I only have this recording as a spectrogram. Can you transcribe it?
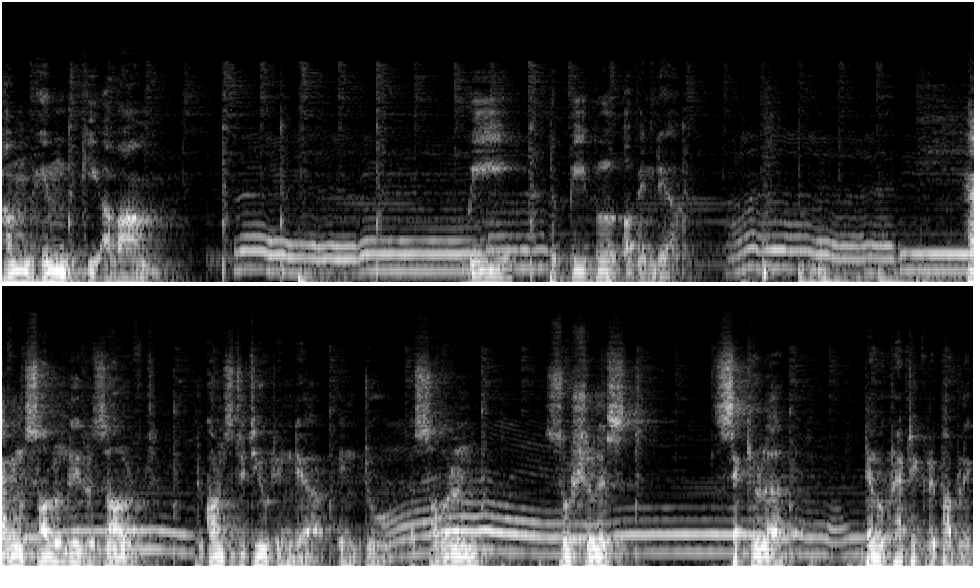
हम हिंद की आवाम वी द पीपल ऑफ इंडिया having solemnly resolved to constitute India into a sovereign, socialist, secular, democratic republic,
